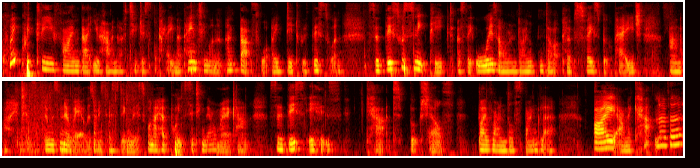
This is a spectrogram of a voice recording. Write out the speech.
quite quickly you find that you have enough to just claim a painting on them and that's what I did with this one. So this was sneak peeked as they always are on Diamond Art Club's Facebook page and I just, there was no way I was resisting this when I had points sitting there on my account. So this is Cat Bookshelf by Randal Spangler. I am a cat lover.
